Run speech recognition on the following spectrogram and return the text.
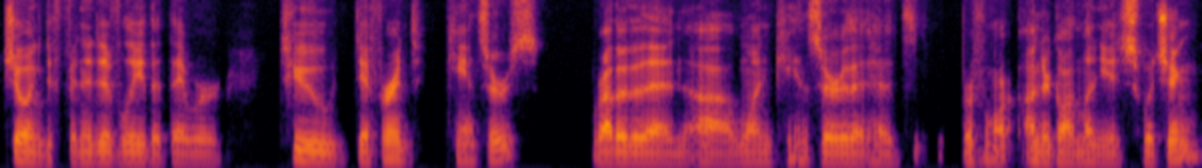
showing definitively that they were two different cancers rather than uh, one cancer that had performed undergone lineage switching.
